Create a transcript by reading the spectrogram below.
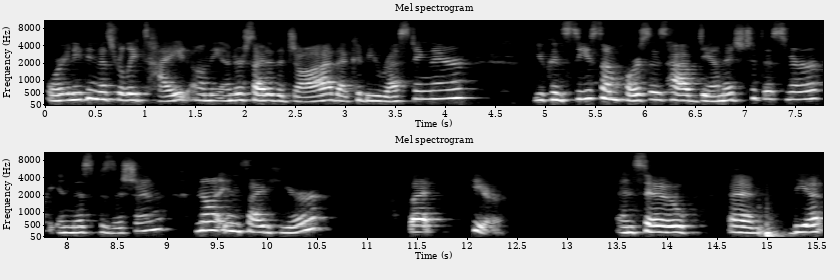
or anything that's really tight on the underside of the jaw that could be resting there, you can see some horses have damage to this nerve in this position, not inside here, but here. And so um, the,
